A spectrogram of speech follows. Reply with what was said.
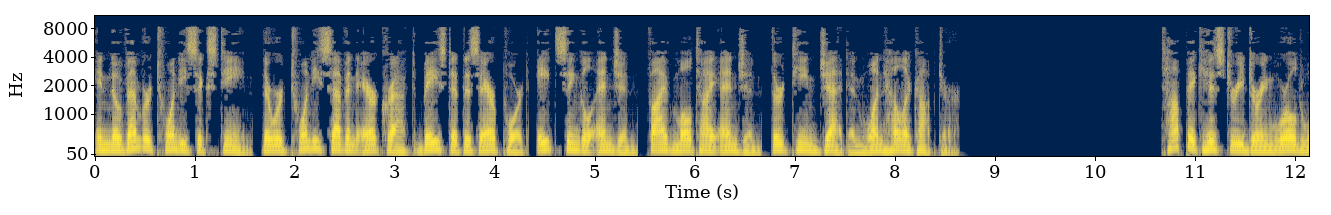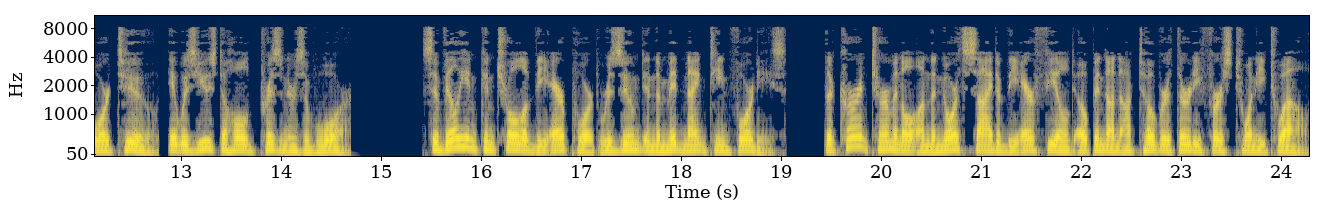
In November 2016, there were 27 aircraft based at this airport, 8 single-engine, 5 multi-engine, 13 jet and 1 helicopter. Topic history During World War II, it was used to hold prisoners of war. Civilian control of the airport resumed in the mid-1940s. The current terminal on the north side of the airfield opened on October 31, 2012.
